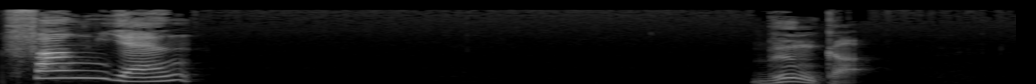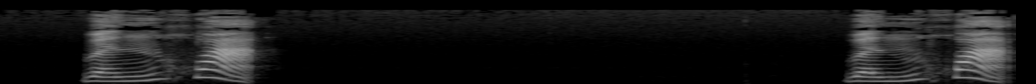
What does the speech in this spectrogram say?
方言。文化。文化。文化。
